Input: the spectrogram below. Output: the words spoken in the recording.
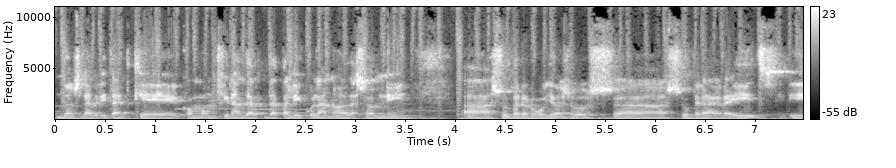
doncs la veritat que com un final de, de pel·lícula, no? de somni, uh, super orgullosos, uh, super agraïts i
